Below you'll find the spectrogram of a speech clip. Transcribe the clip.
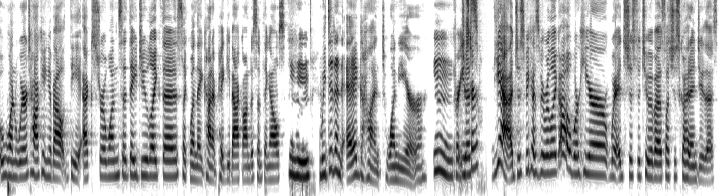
When we're talking about the extra ones that they do like this, like when they kind of piggyback onto something else, Mm-hmm. we did an egg hunt one year. Mm, for Just- Easter, Yeah, just because we were like, oh, we're here, where it's just the two of us. Let's just go ahead and do this.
